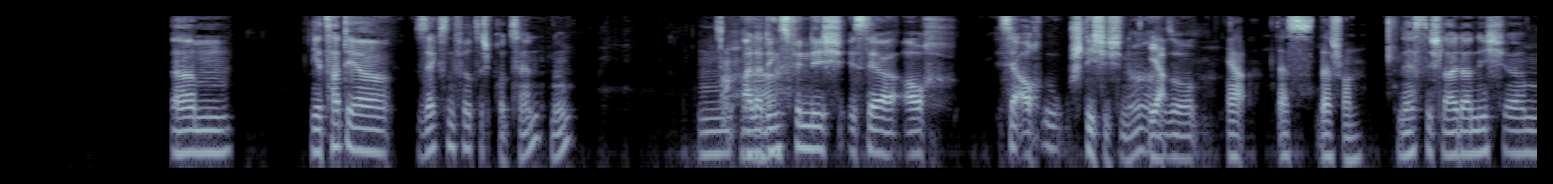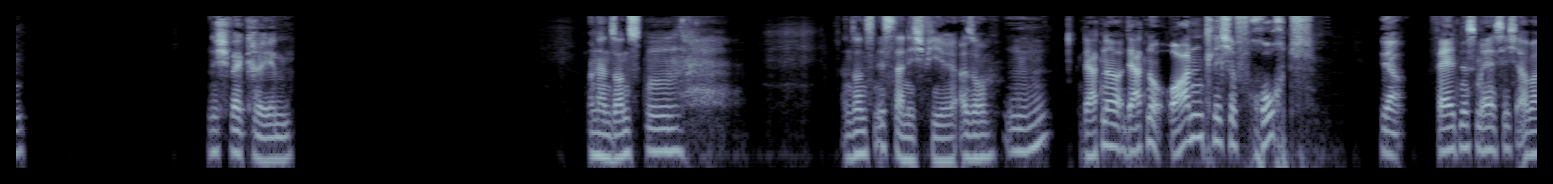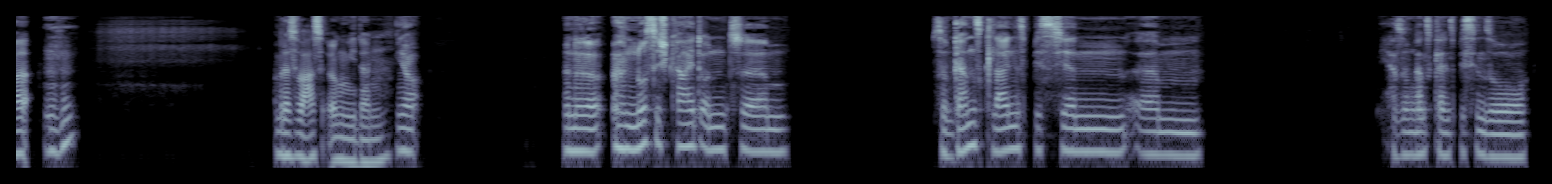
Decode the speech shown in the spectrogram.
Ähm, jetzt hat er 46 Prozent, ne? Aha. Allerdings finde ich, ist er auch, ist er auch stichig, ne? Ja. Also Ja, das, das schon. lässt sich leider nicht, ähm, nicht wegreden. Und ansonsten, ansonsten ist da nicht viel. Also, Mhm. der hat eine, der hat eine ordentliche Frucht, Ja. verhältnismäßig, aber, Mhm. aber das war's irgendwie dann. Ja. Eine Nussigkeit und ähm, so ein ganz kleines bisschen, ähm, ja, so ein ganz kleines bisschen so,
